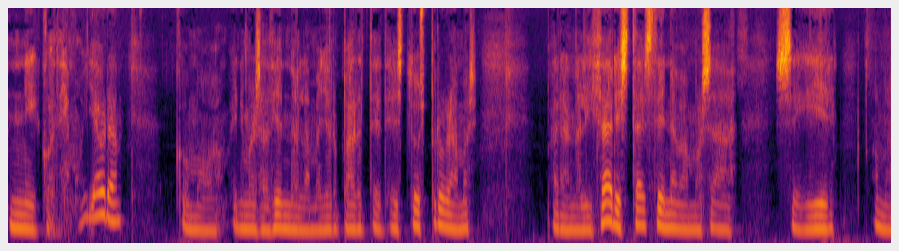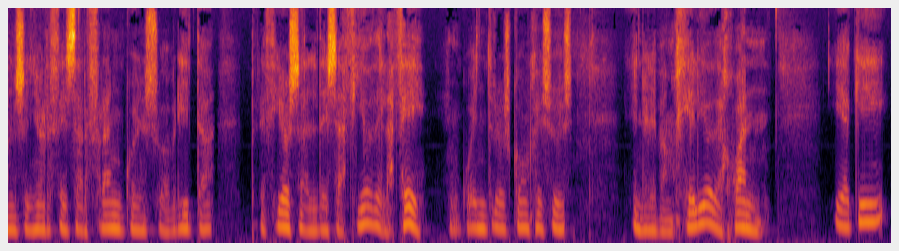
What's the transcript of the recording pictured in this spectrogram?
Nicodemo. Y ahora, como venimos haciendo en la mayor parte de estos programas, para analizar esta escena vamos a seguir a Monseñor César Franco en su obrita preciosa El desafío de la fe, encuentros con Jesús en el Evangelio de Juan. Y aquí,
